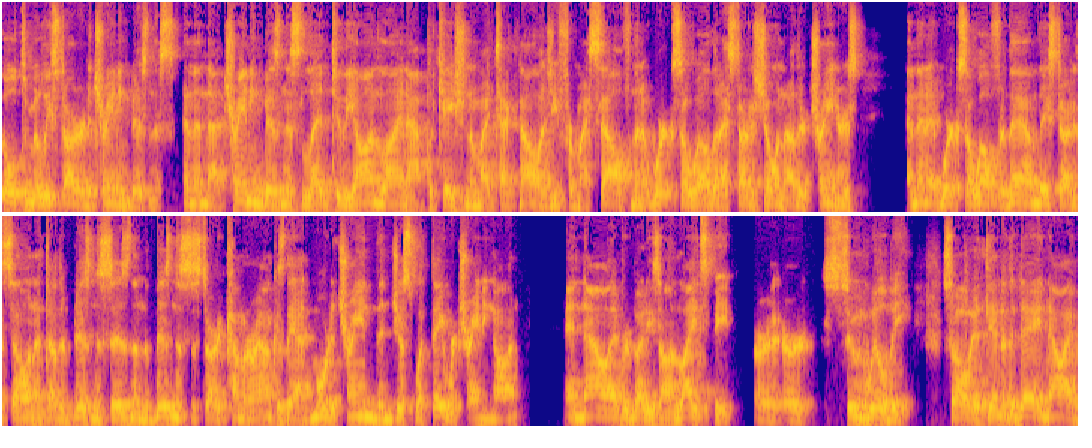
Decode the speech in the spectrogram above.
ultimately started a training business. And then that training business led to the online application of my technology for myself. And then it worked so well that I started showing other trainers And then it worked so well for them, they started selling it to other businesses. Then the businesses started coming around because they had more to train than just what they were training on. And now everybody's on Lightspeed or, or soon will be. So at the end of the day, now I,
